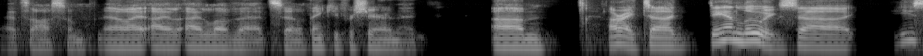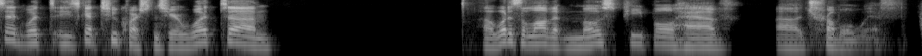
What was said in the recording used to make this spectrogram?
That's awesome. No, I, I, I love that. So thank you for sharing that. Um, all right, uh, Dan Lewis. Uh, he said what he's got two questions here. What um, uh, what is the law that most people have uh, trouble with?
